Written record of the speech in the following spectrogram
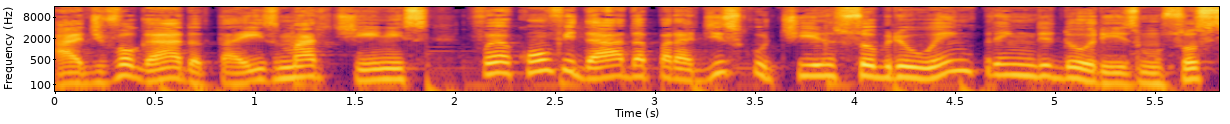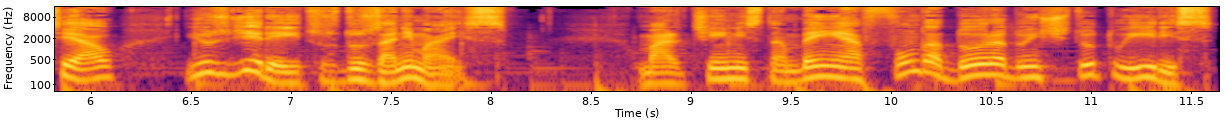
A advogada Thais Martinez foi a convidada para discutir sobre o empreendedorismo social e os direitos dos animais. Martinez também é a fundadora do Instituto Iris,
